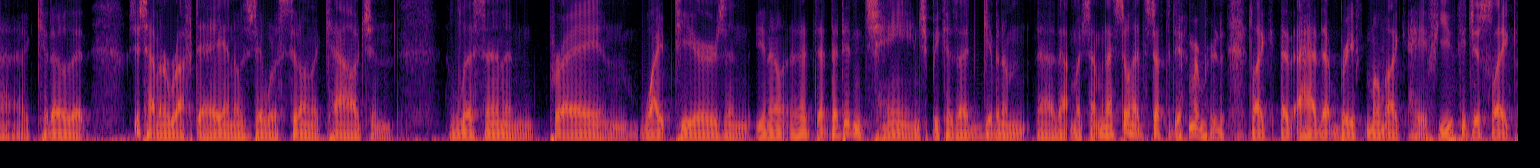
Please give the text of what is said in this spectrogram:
uh, kiddo that was just having a rough day and I was just able to sit on the couch and listen and pray and wipe tears and you know that, that, that didn't change because I'd given him uh, that much time and I still had stuff to do. I remember like I had that brief moment like hey if you could just like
